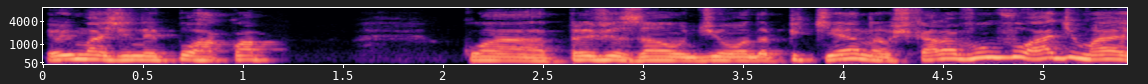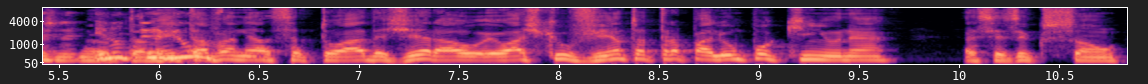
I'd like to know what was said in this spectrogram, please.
Eu imaginei, porra, com a, com a previsão de onda pequena, os caras vão voar demais, né? Não, e não também estava um... nessa toada geral. Eu acho que o vento atrapalhou um pouquinho, né? Essa execução.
